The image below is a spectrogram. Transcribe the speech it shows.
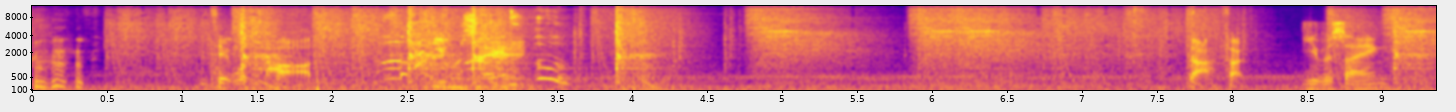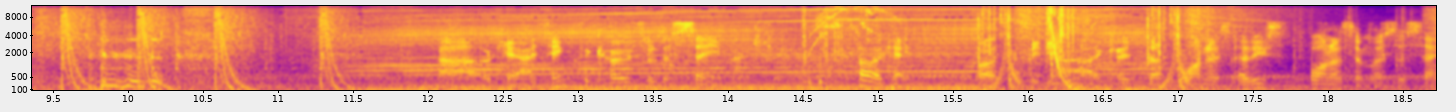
you say it wasn't hard. You were saying? Ah, fuck. You were saying? Uh, okay, I think the codes are the same actually. Oh, okay. Well, okay, that one is at least one of them was the same.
